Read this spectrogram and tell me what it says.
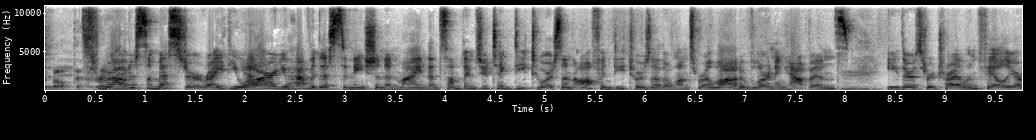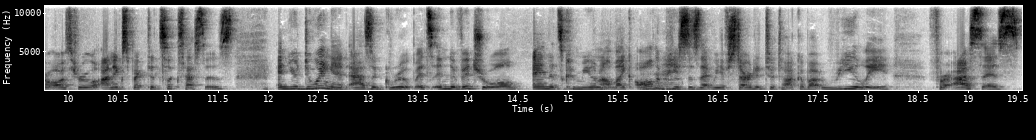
about that, throughout right? a semester. Right, you are you have a destination in mind, and sometimes you take detours, and often detours are the ones where a lot of learning happens, mm. either through trial and failure or through unexpected successes, and you're doing it as a group. It's individual and it's communal. Like all mm-hmm. the pieces that we have started to talk about, really, for us as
